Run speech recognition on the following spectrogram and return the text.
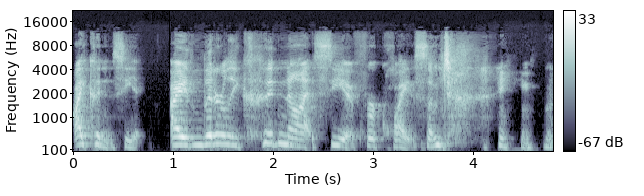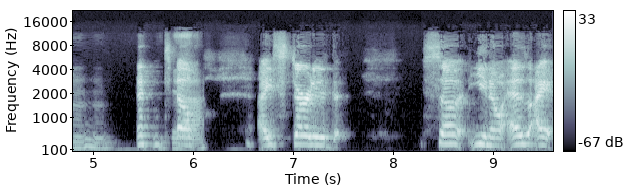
I couldn't see it. I literally could not see it for quite some time mm-hmm. until yeah. I started so you know as i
